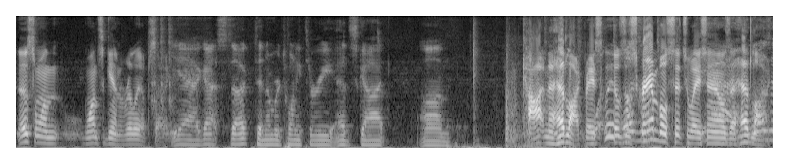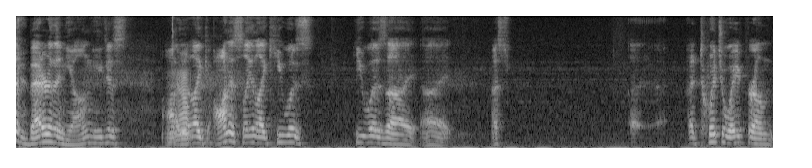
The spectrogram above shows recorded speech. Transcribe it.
This one once again really upsetting. Yeah, I got stuck to number twenty three, Ed Scott. Um, Caught in a headlock basically. It was a scramble situation. and it was a yeah, He headlock. wasn't better than Young. He just, Yeah. like honestly, like he was, he was uh, uh, a a- twitch away from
